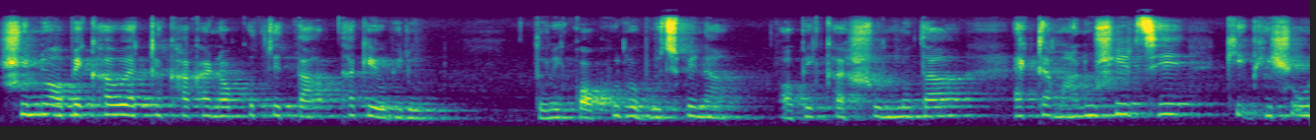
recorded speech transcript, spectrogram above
শূন্য অপেক্ষাও একটা খাকা নক্ষত্রের তাপ থাকে অভিরূপ তুমি কখনো বুঝবে না অপেক্ষার শূন্যতা একটা মানুষের যে কি ভীষণ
